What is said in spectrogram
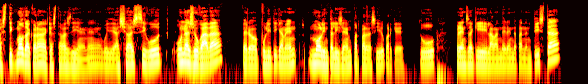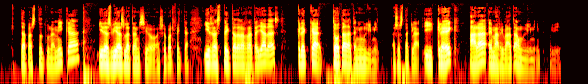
estic molt d'acord amb el que estaves dient. Eh? Vull dir, això ha sigut una jugada, però políticament molt intel·ligent per part de CiU, perquè tu prens aquí la bandera independentista, tapes tot una mica i desvies l'atenció. Això perfecte. I respecte de les retallades, crec que tot ha de tenir un límit. Això està clar. I crec ara hem arribat a un límit. Vull dir,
